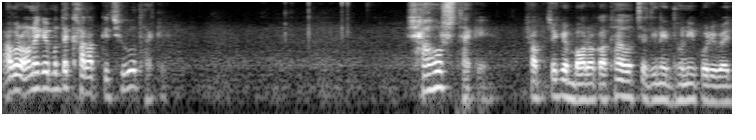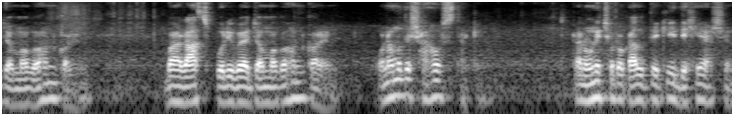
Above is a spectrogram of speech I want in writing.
আবার অনেকের মধ্যে খারাপ কিছুও থাকে। সাহস থাকে। সবথেকে বড় কথা হচ্ছে যিনি ধনী পরিবারে জন্মগ্রহণ করেন বা রাজ পরিবারে জন্মগ্রহণ করেন, ওনার মধ্যে সাহস থাকে। কারণ উনি ছোটকাল থেকেই দেখে আসেন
